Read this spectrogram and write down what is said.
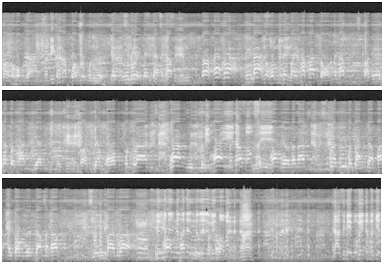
ก็คงจะสวัสดีครัได้บรับความร่วมมือเช่นนี้ด้วยเช่นกันนะครับ ก็คาดว่าปีหน้าก็คงจะได้ไปภาคภาคสองนะครับ ตอนนี้ท่านประธานเขียนโอเคก็เตรียมพร้อมพุทธลานว่างอีกหนึ่งห้องนะครับเหลืออีกห้องเดียวเท่านั้นเพื่อที่ประสงค์จะพักในกองเรือนจำนะครับมีบ้านว่างหนึ่งมาหนึ่งหนึ่งมาหนึ่งหนึ่งมาหนึ่งลืมบอกมันไปจ่าสิบเอกประเวศจำนกิจ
